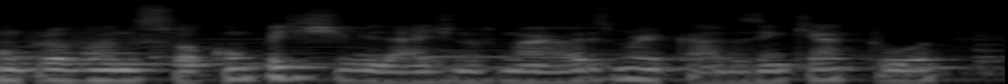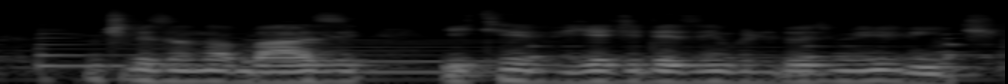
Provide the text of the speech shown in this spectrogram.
comprovando sua competitividade nos maiores mercados em que atua, utilizando a base IQVIA de dezembro de 2020.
